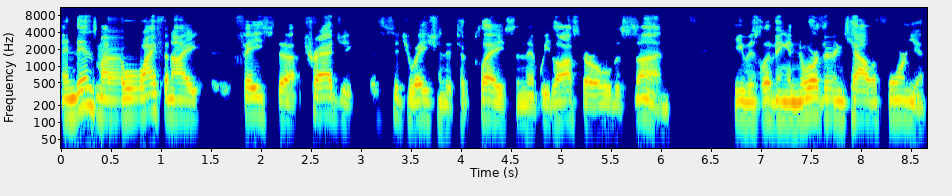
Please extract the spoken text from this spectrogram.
And then my wife and I faced a tragic situation that took place and that we lost our oldest son. He was living in Northern California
